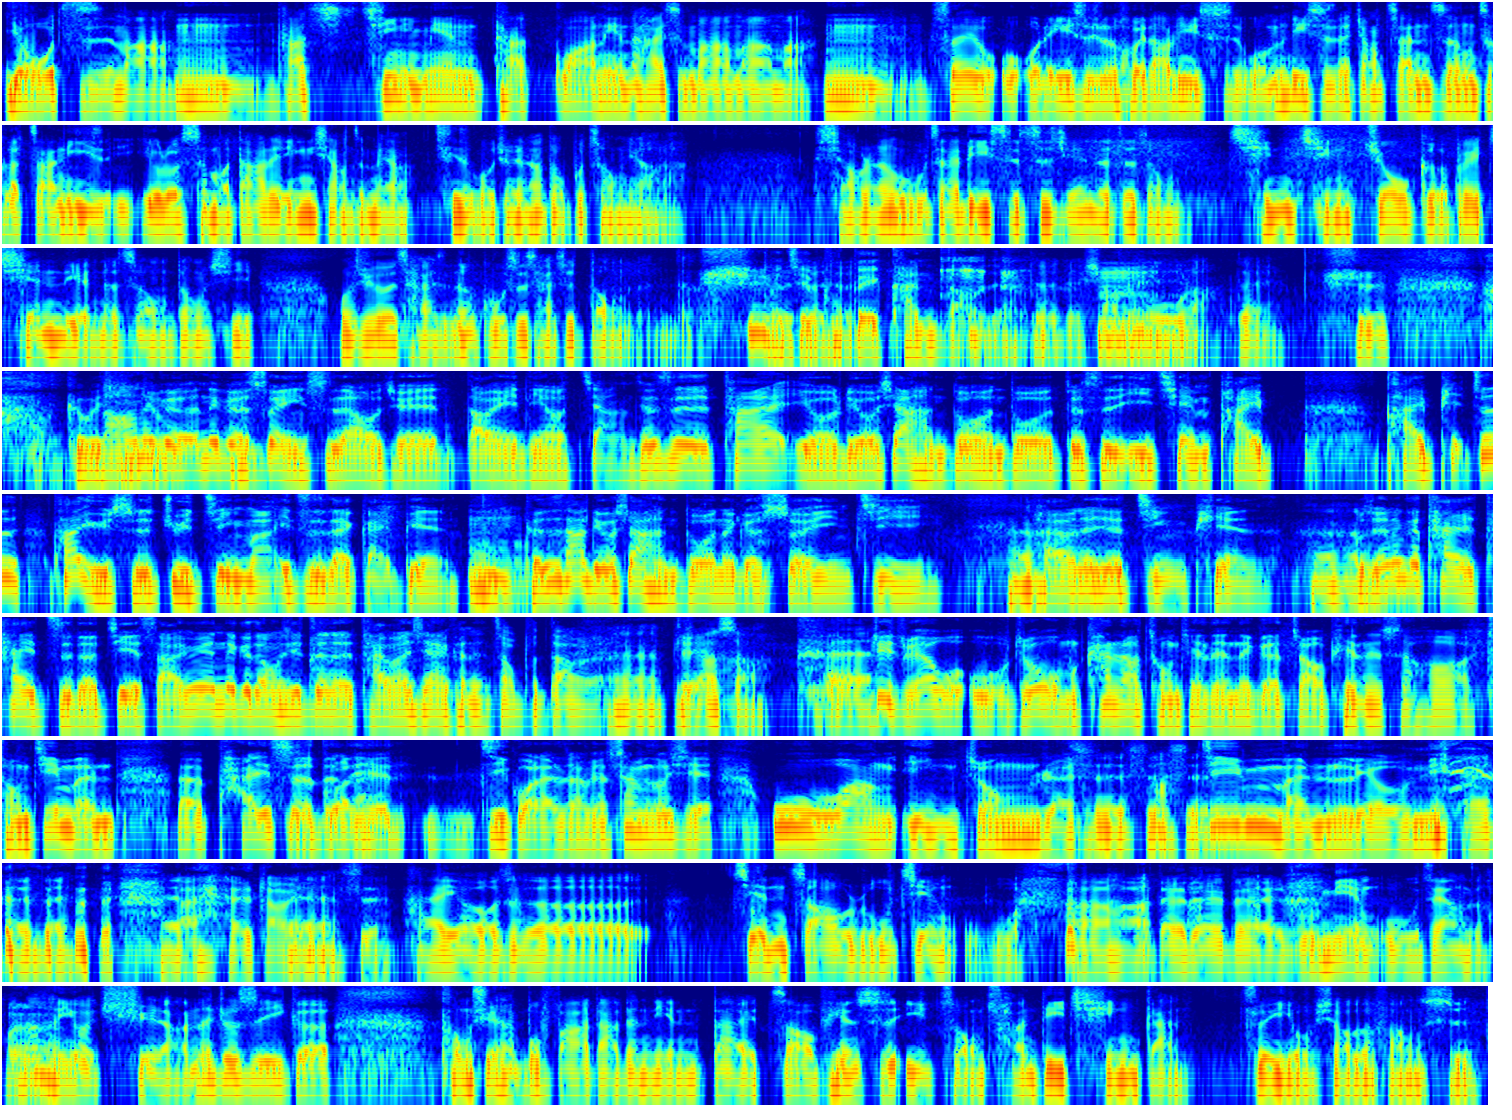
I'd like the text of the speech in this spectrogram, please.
游子嘛，嗯，他心里面他挂念的还是妈妈嘛，嗯，所以，我我的意思就是回到历史，我们历史在讲战争，这个战役有了什么大的影响，怎么样？其实我觉得那都不重要了。小人物在历史之间的这种亲情纠葛、被牵连的这种东西，我觉得才是那个故事才是动人的，是而且不被看到的，对对，小人物啦，对，是。各位，然后那个那个摄影师啊，我觉得导演一定要讲，就是他有留下很多很多，就是以前拍拍片，就是他与时俱进嘛，一直在改变，嗯，可是他留下很多那个摄影机。还有那些景片，我觉得那个太太值得介绍，因为那个东西真的台湾现在可能找不到了，嗯，比较少。呃，最主要我我觉得我们看到从前的那个照片的时候啊，从金门呃拍摄的那些寄过来。的照片，上面都写“勿忘影中人”，是是是，金门留念，对对对，哎，导演是，还有这个。见照如见无啊，哈哈，对对对，如面无这样子，那很有趣啦。那就是一个通讯还不发达的年代，照片是一种传递情感最有效的方式，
